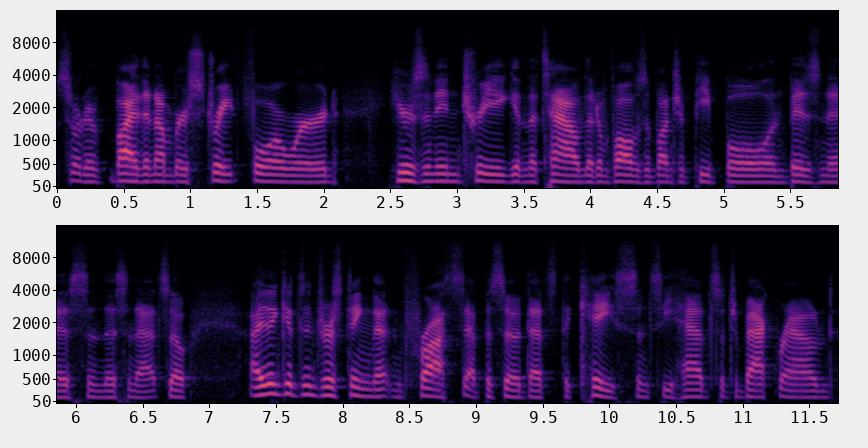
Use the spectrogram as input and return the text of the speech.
sort of by the numbers, straightforward. Here's an intrigue in the town that involves a bunch of people and business and this and that. So I think it's interesting that in Frost's episode that's the case since he had such a background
